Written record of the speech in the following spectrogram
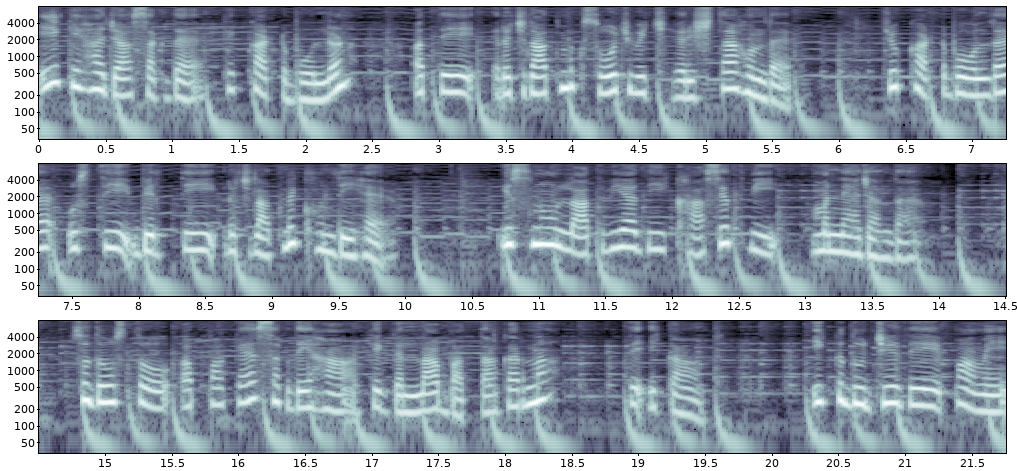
ਇਹ ਕਿਹਾ ਜਾ ਸਕਦਾ ਹੈ ਕਿ ਘੱਟ ਬੋਲਣ ਅਤੇ ਰਚਨਾਤਮਕ ਸੋਚ ਵਿੱਚ ਰਿਸ਼ਤਾ ਹੁੰਦਾ ਹੈ। ਜੋ ਘੱਟ ਬੋਲਦਾ ਹੈ ਉਸ ਦੀ ਬਿਰਤੀ ਰਚਨਾਤਮਕ ਹੁੰਦੀ ਹੈ। ਇਸ ਨੂੰ ਲਾਤਵੀਆ ਦੀ ਖਾਸੀਅਤ ਵੀ ਮੰਨਿਆ ਜਾਂਦਾ ਹੈ। ਸੋ ਦੋਸਤੋ, ਆਪਾਂ ਕਹਿ ਸਕਦੇ ਹਾਂ ਕਿ ਗੱਲਾਂ ਬਾਤਾਂ ਕਰਨਾ ਤੇ ਇਕਾਂਤ ਇੱਕ ਦੂਜੇ ਦੇ ਭਾਵੇਂ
